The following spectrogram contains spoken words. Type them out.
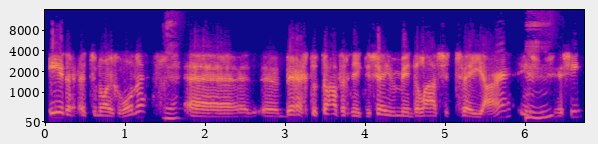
eerder het toernooi gewonnen. Ja. Eh, eh, Berg Totaaltechniek, de Zeemermin, de laatste twee jaar in Mhm. successie.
